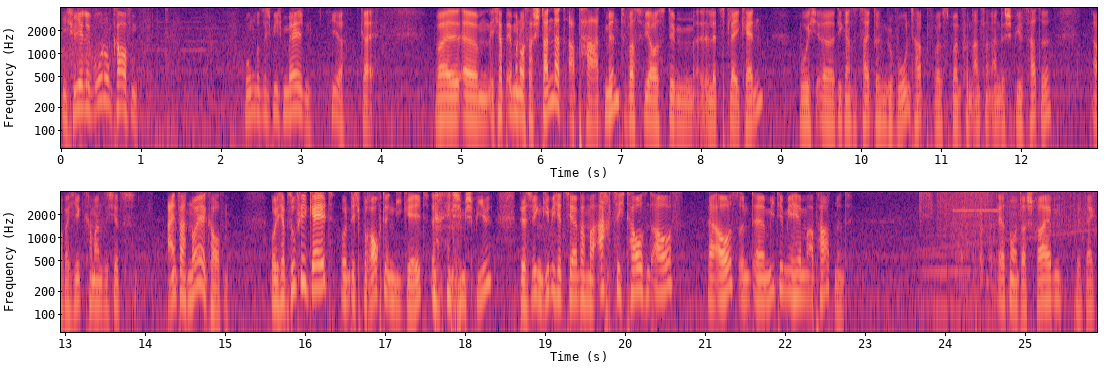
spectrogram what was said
Ich will hier eine Wohnung kaufen. Wo muss ich mich melden? Hier, geil. Weil ähm, ich habe immer noch das Standard-Apartment, was wir aus dem äh, Let's Play kennen wo ich äh, die ganze Zeit drin gewohnt habe, was man von Anfang an des Spiels hatte. Aber hier kann man sich jetzt einfach neue kaufen. Und ich habe so viel Geld und ich brauchte in die Geld in dem Spiel. Deswegen gebe ich jetzt hier einfach mal 80.000 auf, äh, aus und äh, miete mir hier im Apartment. Erstmal unterschreiben. Perfekt.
